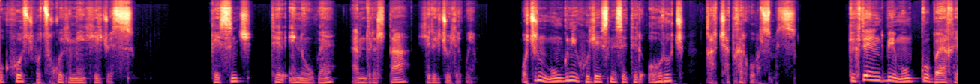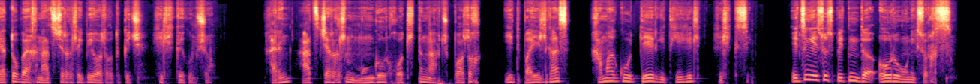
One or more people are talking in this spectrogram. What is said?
өгөхөөс ч буцахгүй хэмээн хэлж байсан. Гэсэн ч тэр энэ үгээ амьдралдаа хэрэгжүүлээгүй юм. Учир нь мөнгөний хүлээснээсээ тэр өөрөө ч гарч чадхааргүй болсон байсан. Гэхдээ энд би мөнгөгүй байх, ядуу байх наз жаргалыг бий болгодог гэж хэлэх гээгүй юм шүү. Харин аз жаргал нь мөнгөөр худалдан авч болох эд баялгаас хамаагүй дээр гэдгийг л хэлэх гэсэн юм. Эзэн Есүс бидэнд өөрөө үнийг сургасан.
